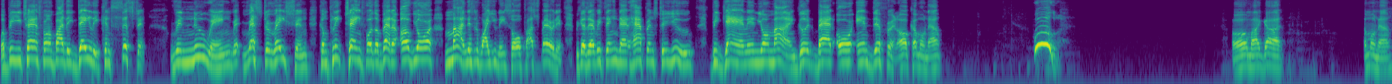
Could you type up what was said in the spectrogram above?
But be ye transformed by the daily, consistent renewing, re- restoration, complete change for the better of your mind. This is why you need soul prosperity because everything that happens to you began in your mind, good, bad, or indifferent. Oh, come on now. Woo! Oh my God. Come on now.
